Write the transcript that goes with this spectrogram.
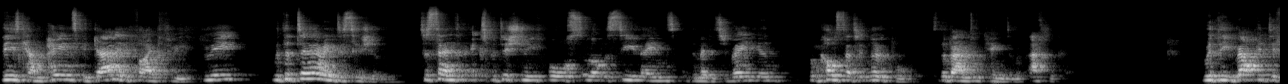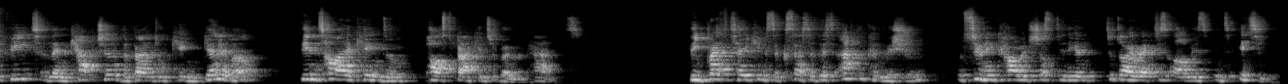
These campaigns began in 533 with the daring decision to send an expeditionary force along the sea lanes of the Mediterranean from Constantinople to the Vandal kingdom of Africa. With the rapid defeat and then capture of the Vandal king Gelimer, the entire kingdom passed back into Roman hands. The breathtaking success of this African mission would soon encourage Justinian to direct his armies into Italy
